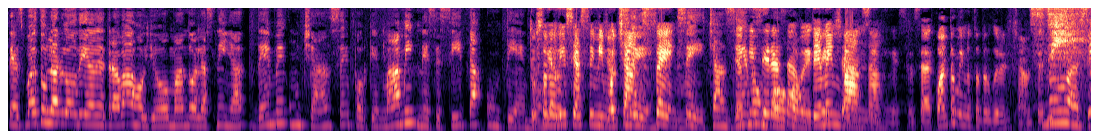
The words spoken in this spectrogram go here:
Después de un largo día de trabajo, yo mando a las niñas, deme un chance porque mami necesita un tiempo. Tú se lo dices así mismo, yo- chancen. Sí, sí, Yo chanceme un quisiera poco. saber Deme qué en banda. es. O sea, ¿cuántos minutos te dura el chance? No, así.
